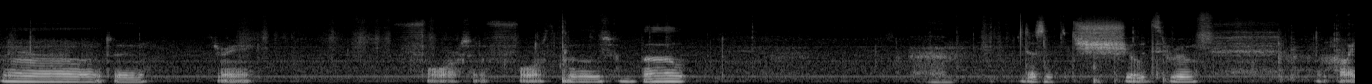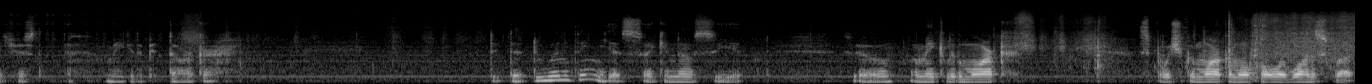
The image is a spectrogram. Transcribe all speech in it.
One, two, three, four. So the fourth goes about um, doesn't show through. I just make it a bit darker. Did that do anything? Yes, I can now see it. So I'll make a little mark. Suppose you can mark them all at once, but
